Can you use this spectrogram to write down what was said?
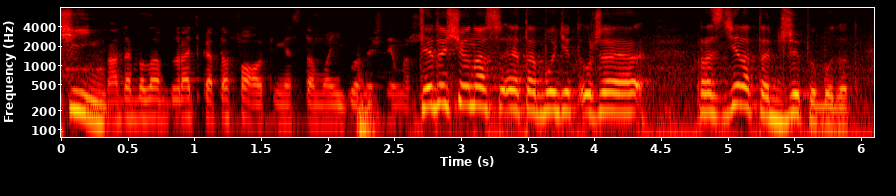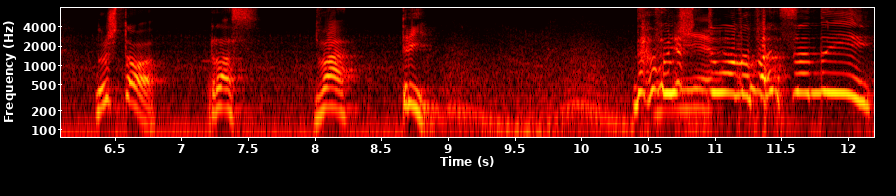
Чинг. Надо было брать катафалк вместо моей гоночной машины. Следующий у нас это будет уже раздел, это джипы будут. Ну что, раз, два, три. Да вы Нет. что, ну пацаны!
